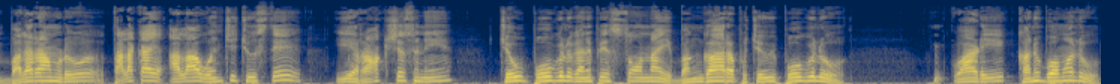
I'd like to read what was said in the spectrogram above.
బలరాముడు తలకాయ అలా వంచి చూస్తే ఈ రాక్షసుని చెవి పోగులు కనిపిస్తూ ఉన్నాయి. బంగారపు చెవి పోగులు. వాడి కనుబొమలు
